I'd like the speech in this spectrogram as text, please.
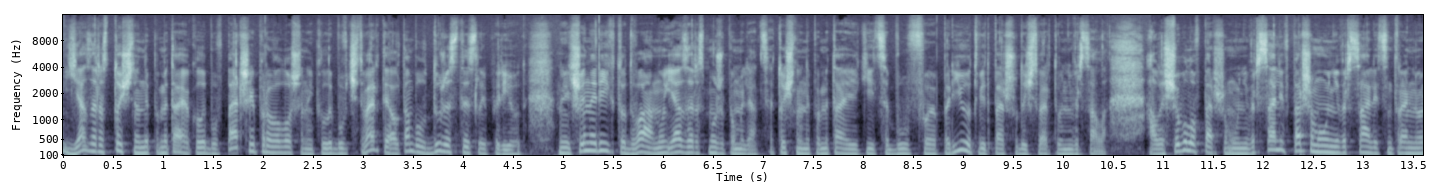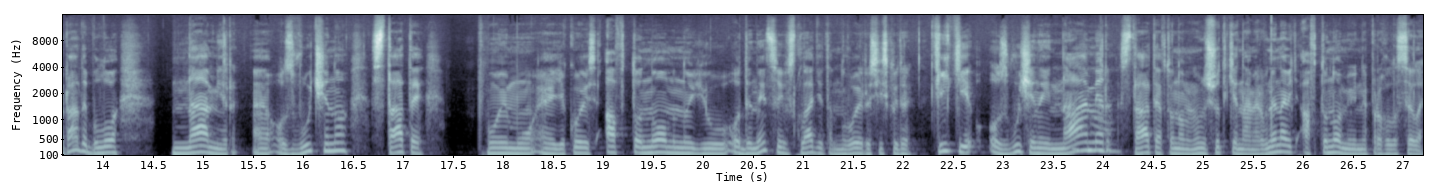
Я зараз точно не пам'ятаю, коли був перший проголошений, коли був четвертий, але там був дуже стислий період. Ну, якщо не рік, то два. Ну я зараз можу помилятися. Точно не пам'ятаю, який це був е, період від першого до четвертого універсала. Але що було в першому універсалі? В першому універсалі Центральної ради було намір е, озвучено стати по-моєму, е, якоюсь автономною одиницею в складі там нової російської держави. Тільки озвучений намір стати автономним. Ну що таке намір? Вони навіть автономію не проголосили.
